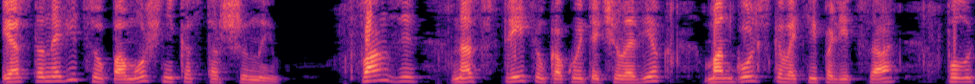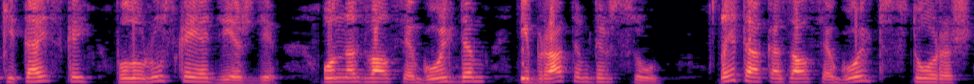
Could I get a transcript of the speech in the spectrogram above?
и остановиться у помощника старшины. В Фанзе нас встретил какой-то человек монгольского типа лица в полукитайской, полурусской одежде. Он назвался Гольдом и братом Дерсу. Это оказался Гольд-сторож,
